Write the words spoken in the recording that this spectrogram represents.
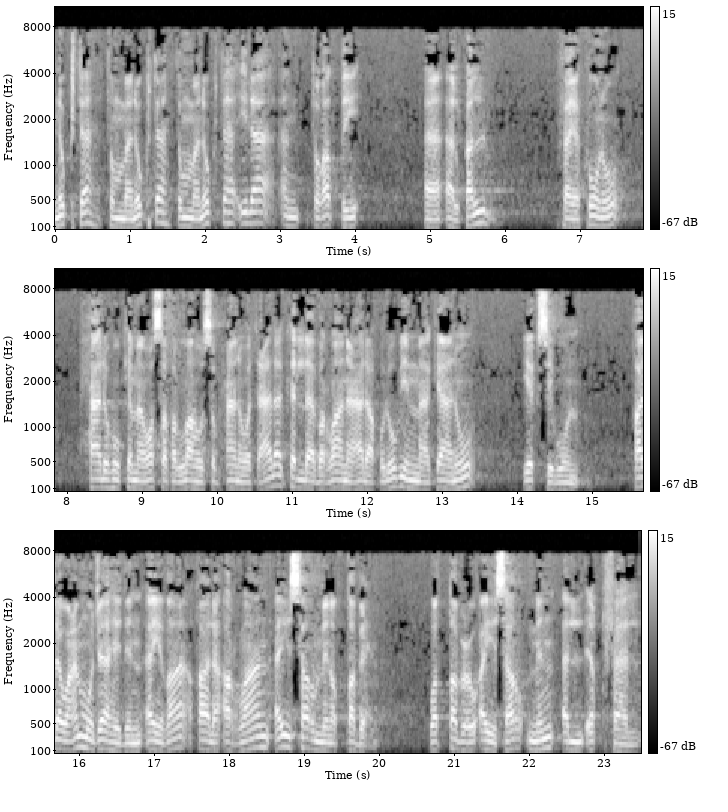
نكتة ثم نكتة ثم نكتة إلى أن تغطي آه، القلب فيكون حاله كما وصف الله سبحانه وتعالى كلا بران على قلوبهم ما كانوا يكسبون. قال وعن مجاهد أيضا قال الران أيسر من الطبع والطبع أيسر من الإقفال.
